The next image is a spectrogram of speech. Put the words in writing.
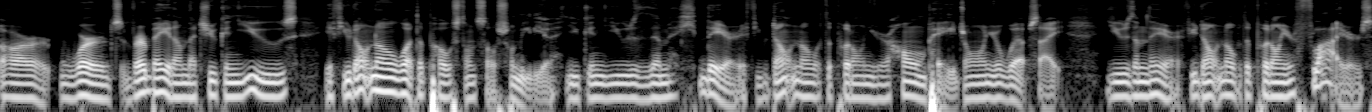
are words verbatim that you can use if you don't know what to post on social media. You can use them there. If you don't know what to put on your homepage or on your website, use them there. If you don't know what to put on your flyers,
